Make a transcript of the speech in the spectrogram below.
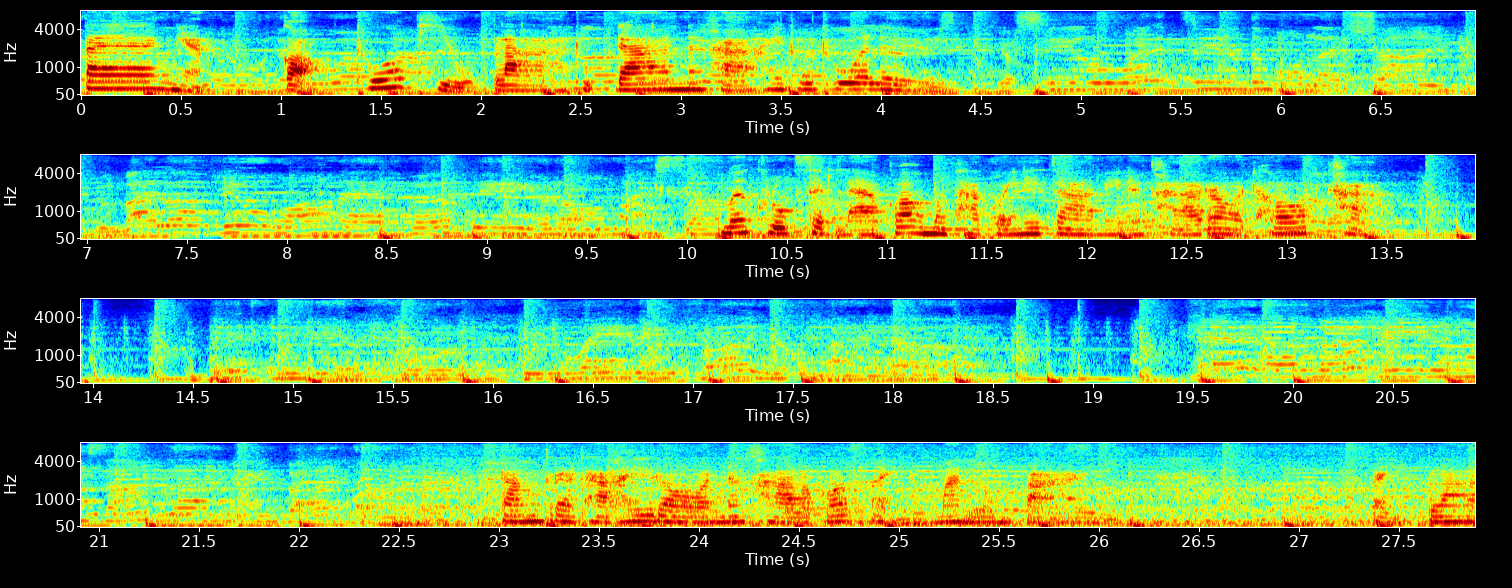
แป้งเนี่ย เกาะทั่วผิวปลาทุกด้านนะคะ ให้ทั่วๆเลย เมื่อคลุกเสร็จแล้วก็เอามาพักไว้ในจานเลยนะคะ รอทอดค่ะตั้งกระทะให้ร้อนนะคะ แล้วก็ใส่น้ำมันลงไป ใส่ปลา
